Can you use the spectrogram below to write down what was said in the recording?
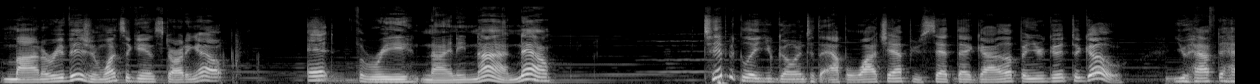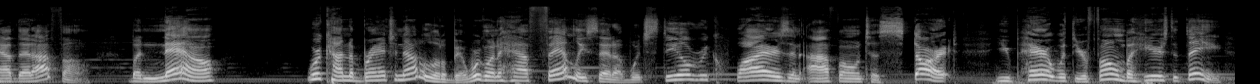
minor revision. Once again, starting out at 3.99. Now, typically you go into the Apple Watch app, you set that guy up and you're good to go. You have to have that iPhone. But now we're kind of branching out a little bit. We're going to have family setup, which still requires an iPhone to start you pair it with your phone, but here's the thing.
